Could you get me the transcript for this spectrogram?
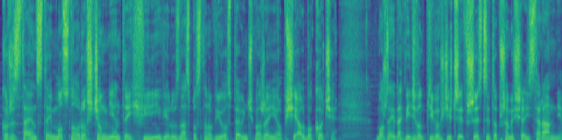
Korzystając z tej mocno rozciągniętej chwili, wielu z nas postanowiło spełnić marzenie o psie albo kocie. Można jednak mieć wątpliwości, czy wszyscy to przemyśleli starannie.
